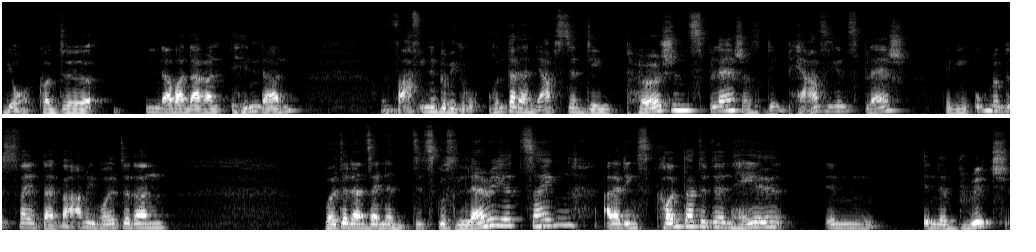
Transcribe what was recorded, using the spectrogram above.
jo, konnte ihn aber daran hindern und warf ihn, glaube ich, runter. Dann gab es dann den Persian Splash, also den Persien Splash. Der ging um nur bis zwei. Daivari wollte dann wollte dann seine Discus Lariat zeigen. Allerdings konterte den Hale in, in eine Bridge,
